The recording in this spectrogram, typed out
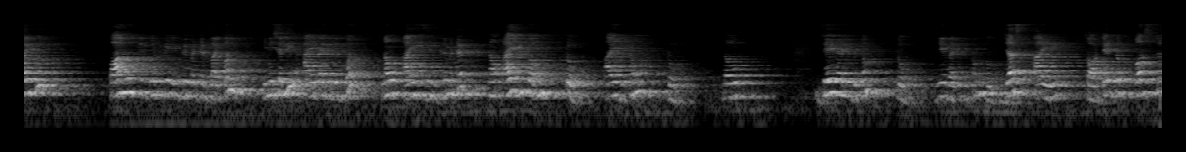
while loop for loop is going to be incremented by 1 initially i value is 1 now i is incremented. Now i become 2 i become 2 now j value become 2 j value become 2 just i sorted the first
